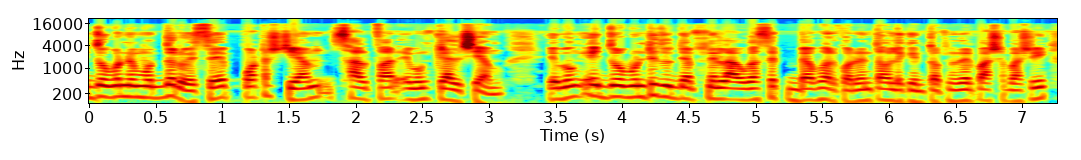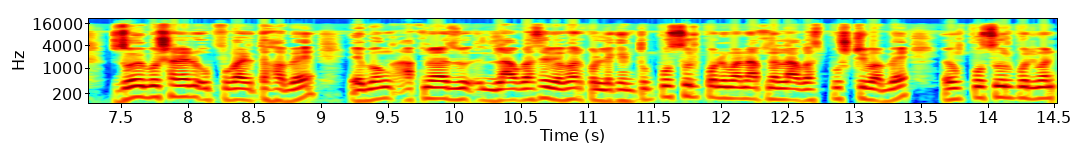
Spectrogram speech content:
এই দ্রবণের মধ্যে রয়েছে পটাশিয়াম, সালফার এবং ক্যালসিয়াম। এবং এই দ্রবণটি যদি আপনি লাউ গাছে ব্যবহার করেন তাহলে কিন্তু আপনাদের পাশাপাশি জৈব সারের উপকারিতা হবে এবং আপনারা লাউ গাছে ব্যবহার করলে কিন্তু প্রচুর পরিমাণে আপনার লাউ গাছ পুষ্টি পাবে এবং প্রচুর পরিমাণ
